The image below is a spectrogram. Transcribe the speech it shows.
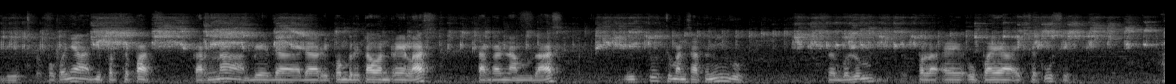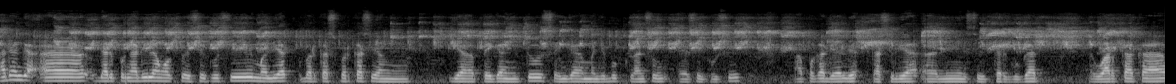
di pokoknya dipercepat. Karena beda dari pemberitahuan relas tanggal 16 itu cuma satu minggu sebelum eh, upaya eksekusi. Ada nggak eh, dari pengadilan waktu eksekusi melihat berkas-berkas yang dia pegang itu sehingga menyebut langsung eksekusi? Apakah dia lihat, kasih lihat eh, ini si tergugat warga kah,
